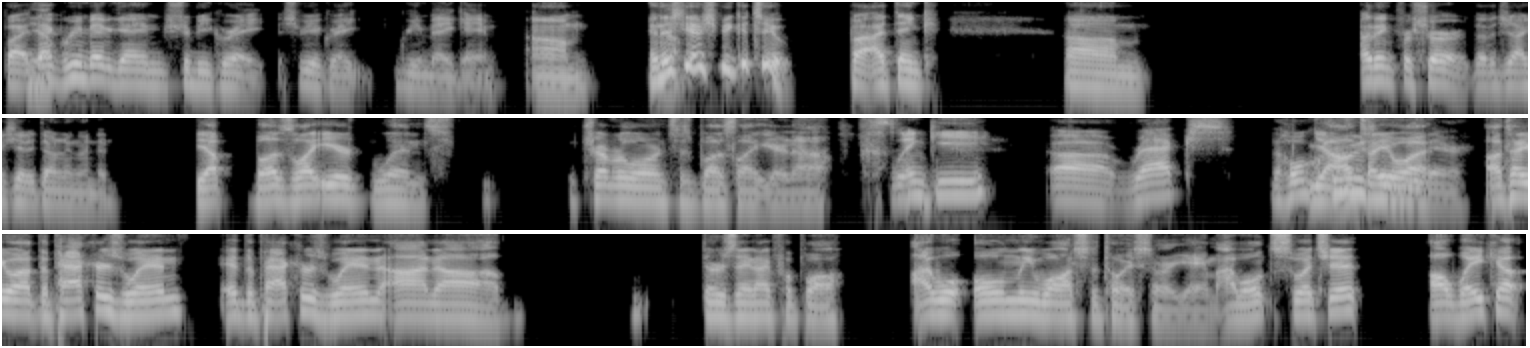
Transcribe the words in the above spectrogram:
But Yep. that Green Bay game should be great. It should be a great Green Bay game. Um, and this game should be good too. But I think, um, I think for sure that the Jags get it done in London. Yep, Buzz Lightyear wins. Trevor Lawrence is Buzz Lightyear now. Slinky, uh, Rex, the whole Yeah, I'll tell you what. there. I'll tell you what, the Packers win. If the Packers win on uh Thursday night football, I will only watch the Toy Story game. I won't switch it. I'll wake up.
